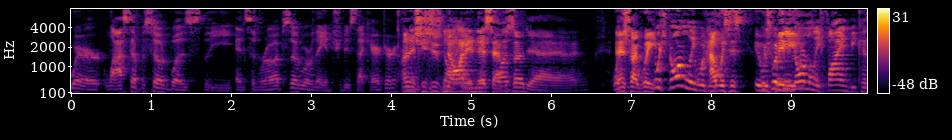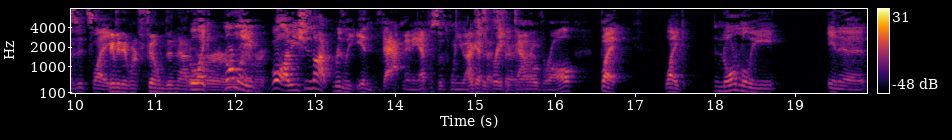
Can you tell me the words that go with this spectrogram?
where last episode was the Ensign Ro episode where they introduced that character, oh, and then she's just not in this one. episode. Yeah, yeah. Which, and it's like, wait, which normally would be, how was this? It was would maybe be normally fine because it's like maybe they weren't filmed in that well, like order. or normally, whatever. well, I mean, she's not really in that many episodes when you I guess actually break true, it down yeah. overall. But like normally in a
